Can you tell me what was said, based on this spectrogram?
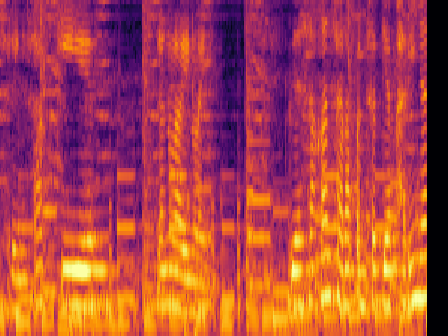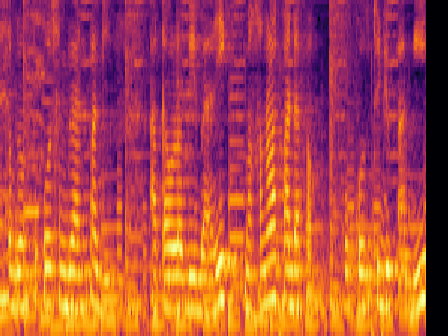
sering sakit dan lain-lain. Biasakan sarapan setiap harinya sebelum pukul 9 pagi atau lebih baik makanlah pada pukul 7 pagi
